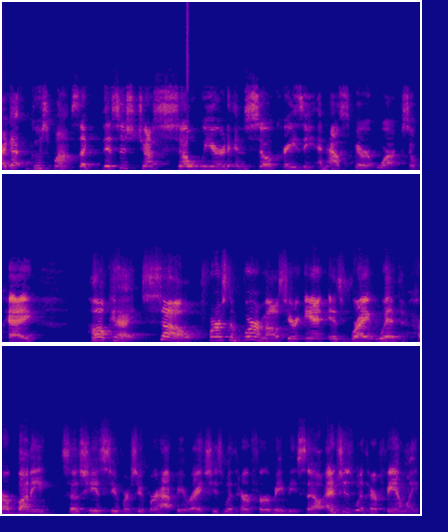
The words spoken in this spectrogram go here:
i got goosebumps. Like this is just so weird and so crazy and how spirit works okay Okay, so first and foremost, your aunt is right with her bunny. So she is super, super happy, right? She's with her fur baby. So, and she's with her family.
